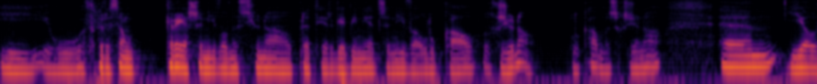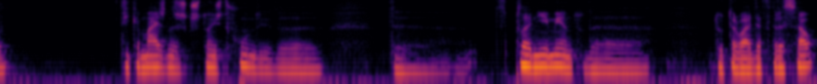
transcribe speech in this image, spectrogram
e o, a Federação cresce a nível nacional para ter gabinetes a nível local, regional, local, mas regional, um, e ele fica mais nas questões de fundo e de, de, de planeamento da, do trabalho da Federação,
